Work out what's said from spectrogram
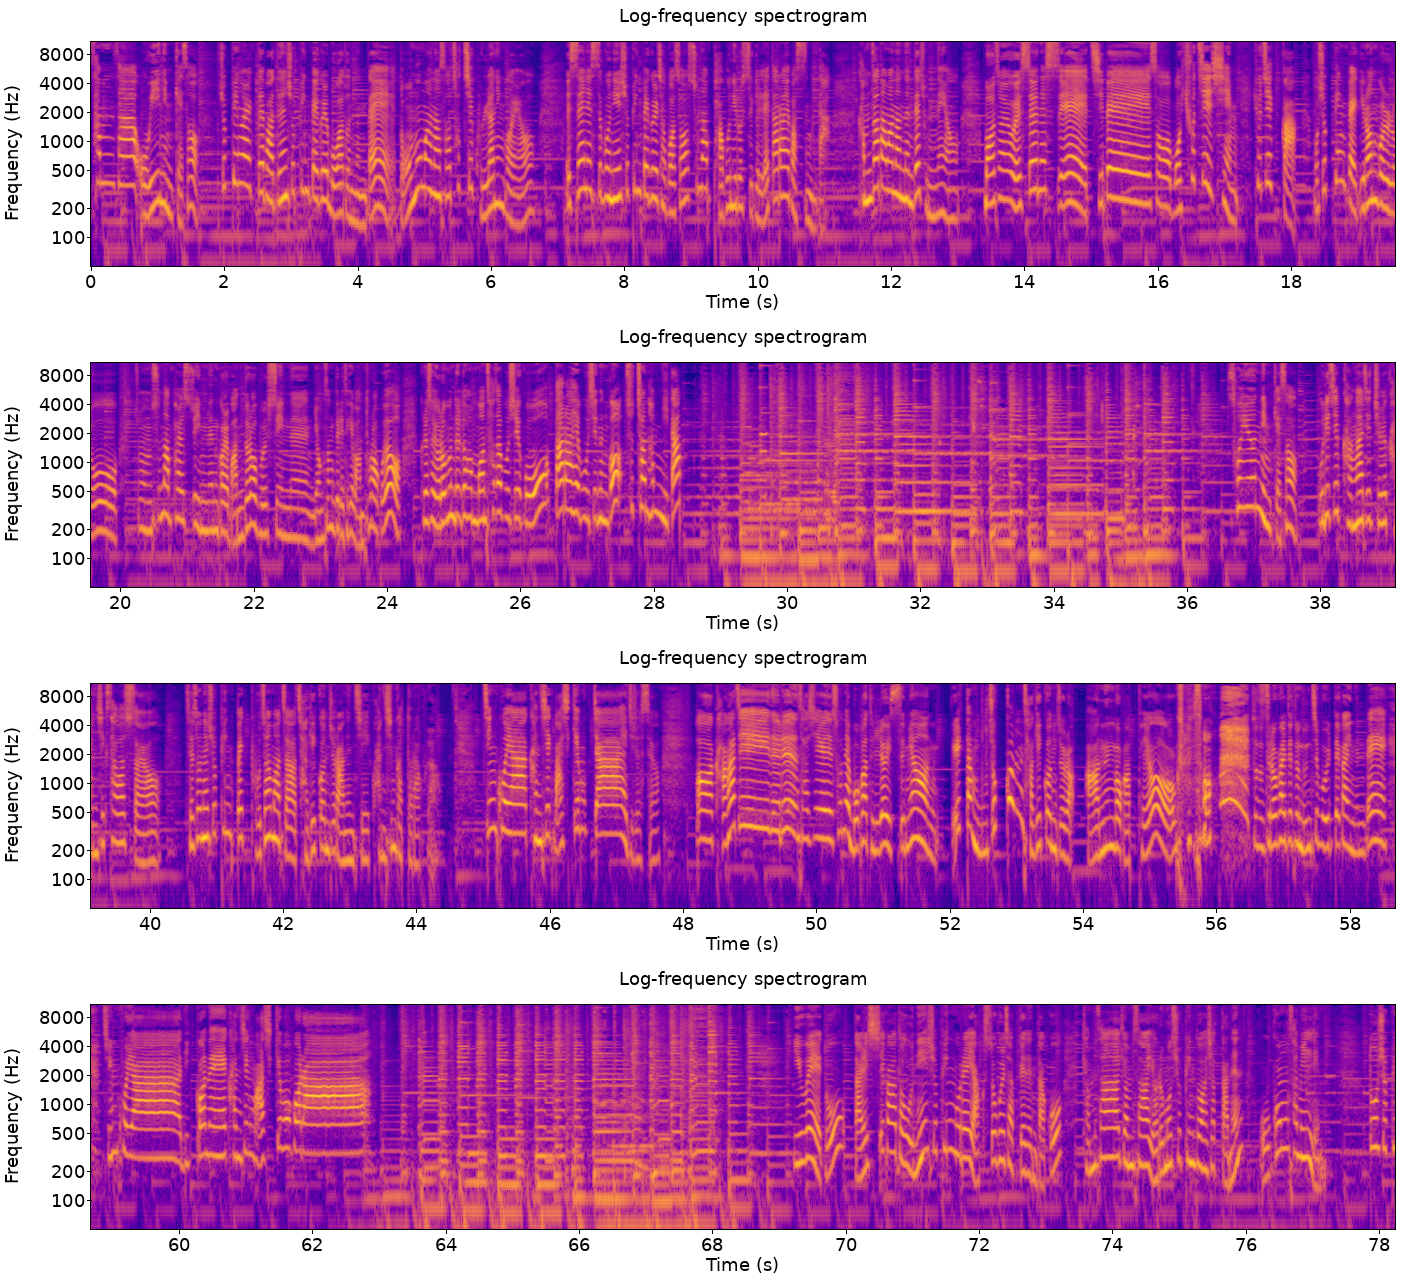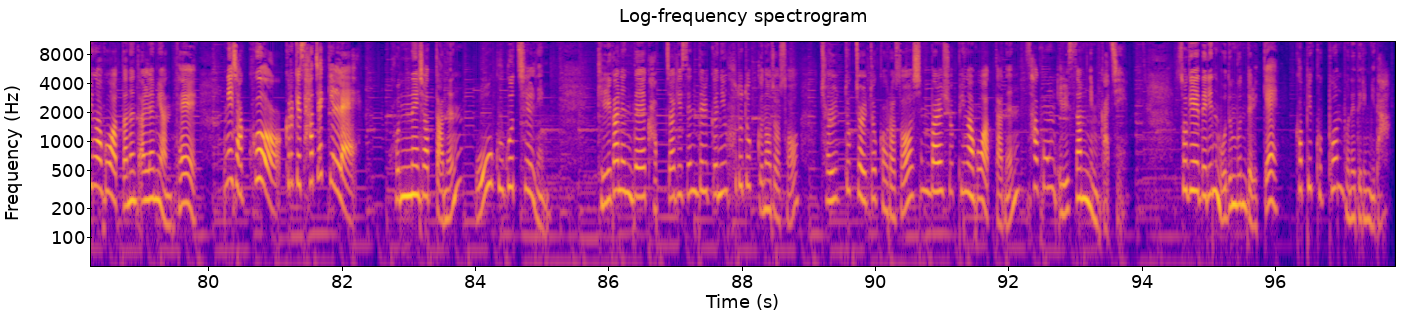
3452님께서 쇼핑할 때 받은 쇼핑백을 모아뒀는데 너무 많아서 처치 곤란인 거예요. SNS 보니 쇼핑백을 접어서 수납 바구니로 쓰길래 따라해봤습니다. 감자 담아놨는데 좋네요. 맞아요. SNS에 집에서 뭐 휴지심, 휴지각, 뭐 쇼핑백 이런 걸로 좀 수납할 수 있는 걸 만들어 볼 수 있는 영상들이 되게 많더라고요. 그래서 여러분들도 한번 찾아보시고 따라해 보시는 거 추천합니다. 소윤님께서 우리 집 강아지 줄 간식 사왔어요. 제 손에 쇼핑백 보자마자 자기 건 줄 아는지 관심 갖더라고요. 찐코야 간식 맛있게 먹자 해주셨어요. 아, 강아지들은 사실 손에 뭐가 들려 있으면 일단 무조건 자기 건 줄 아는 것 같아요. 그래서 저도 들어갈 때 좀 눈치 보일 때가 있는데 찐코야 니 꺼내 간식 맛있게 먹어라. 이외에도 날씨가 더우니 쇼핑몰에 약속을 잡게 된다고 겸사겸사 여름옷 쇼핑도 하셨다는 5031님. 또 쇼핑하고 왔다는 딸내미한테 니 자꾸 그렇게 사재길래 혼내셨다는 5997님. 길 가는데 갑자기 샌들끈이 후두둑 끊어져서 절뚝절뚝 걸어서 신발 쇼핑하고 왔다는 4013님까지. 소개해드린 모든 분들께 커피 쿠폰 보내드립니다.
